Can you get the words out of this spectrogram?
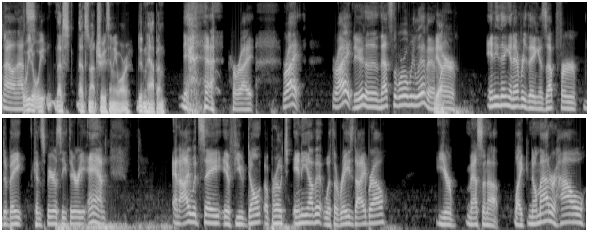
Well, and that's we don't. We that's that's not truth anymore. Didn't happen. Yeah, right, right, right, dude. Uh, that's the world we live in, Yeah. where anything and everything is up for debate, conspiracy theory, and and I would say if you don't approach any of it with a raised eyebrow, you're messing up. Like no matter how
